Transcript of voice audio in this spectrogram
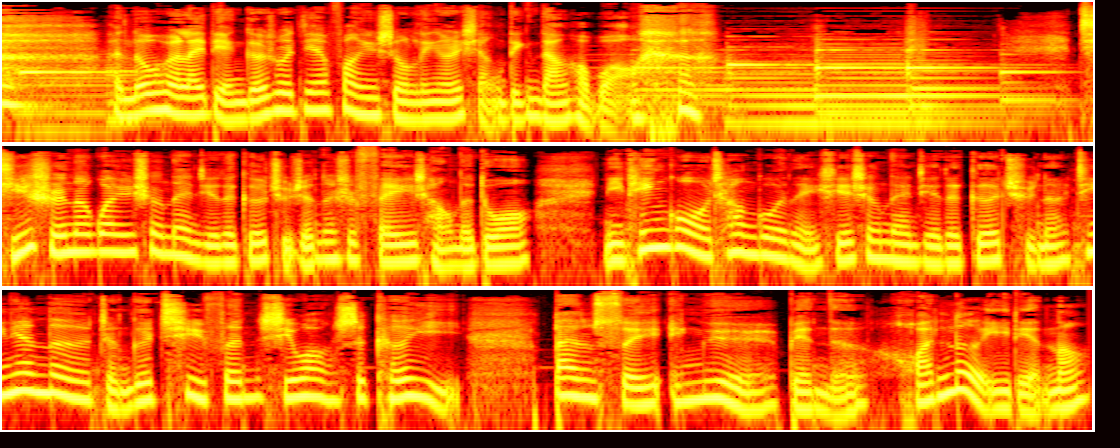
很多朋友来点歌说今天放一首《铃儿响叮当》，好不好？其实呢，关于圣诞节的歌曲真的是非常的多。你听过、唱过哪些圣诞节的歌曲呢？今天的整个气氛，希望是可以伴随音乐变得欢乐一点呢。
